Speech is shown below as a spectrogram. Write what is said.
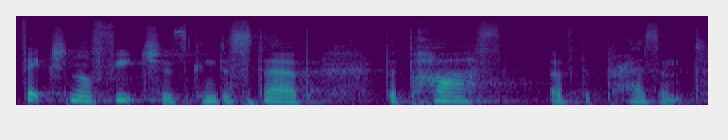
Fictional futures can disturb the path of the present.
